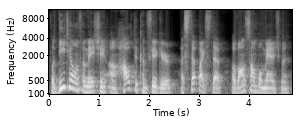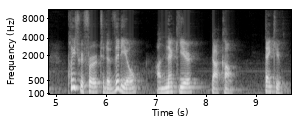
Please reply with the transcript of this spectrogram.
For detailed information on how to configure a step-by-step -step of ensemble management, please refer to the video on netgear.com. Thank you.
